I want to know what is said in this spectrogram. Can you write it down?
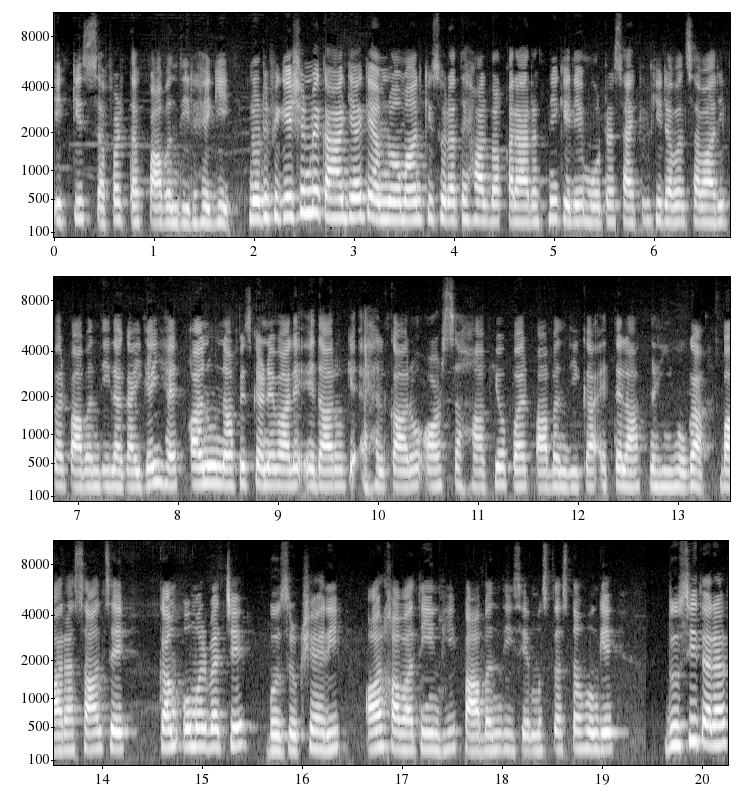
21 सफ़र तक पाबंदी रहेगी। नोटिफिकेशन में कहा गया कि अमन अमान की सूरत हाल बरकरार रखने के लिए मोटरसाइकिल की डबल सवारी पर पाबंदी लगाई गई है। कानून नाफिज करने वाले इदारों के अहलकारों और सहाफ़ियों पर पाबंदी का इतलाक नहीं होगा। बारह साल से कम उम्र बच्चे, बुज़ुर्ग शहरी और ख़वान भी पाबंदी से मुस्तना होंगे। दूसरी तरफ़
